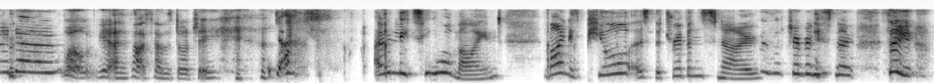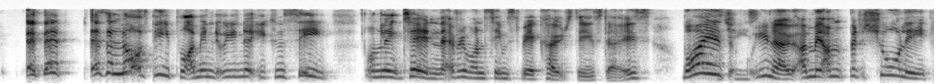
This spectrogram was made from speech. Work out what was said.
I know. Well, yeah, that sounds dodgy. Only to your mind. Mine is pure as the driven snow. As the driven snow. So there, there's a lot of people. I mean, you know, you can see on LinkedIn that everyone seems to be a coach these days. Why is oh, you know? I mean, I'm, but surely,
